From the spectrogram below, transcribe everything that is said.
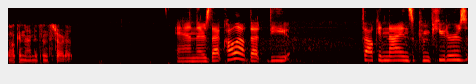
Falcon 9 is in startup. And there's that call out that the Falcon 9's computers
